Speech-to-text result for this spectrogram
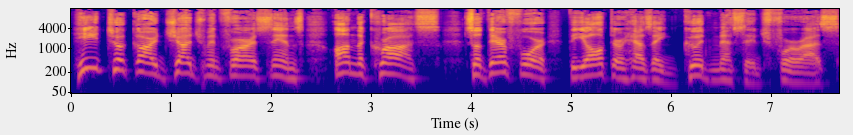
He took our judgment for our sins on the cross. So, therefore, the altar has a good message for us.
